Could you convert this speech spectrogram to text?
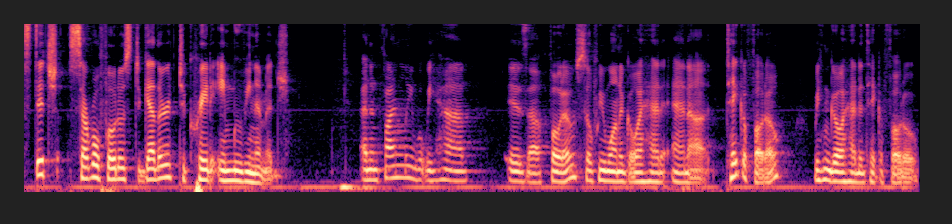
stitch several photos together to create a moving image. And then finally what we have is a photo. So if we want to go ahead and uh, take a photo, we can go ahead and take a photo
